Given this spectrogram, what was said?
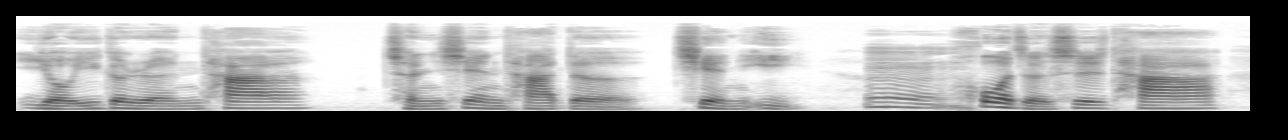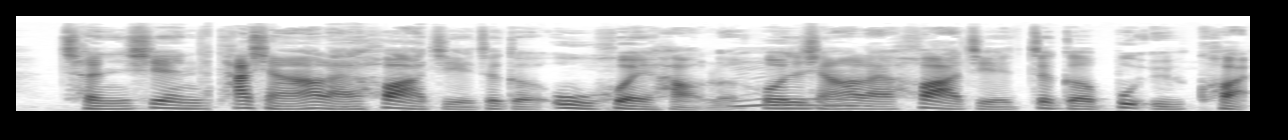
有一个人他。呈现他的歉意，嗯，或者是他呈现他想要来化解这个误会好了，嗯、或者是想要来化解这个不愉快，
